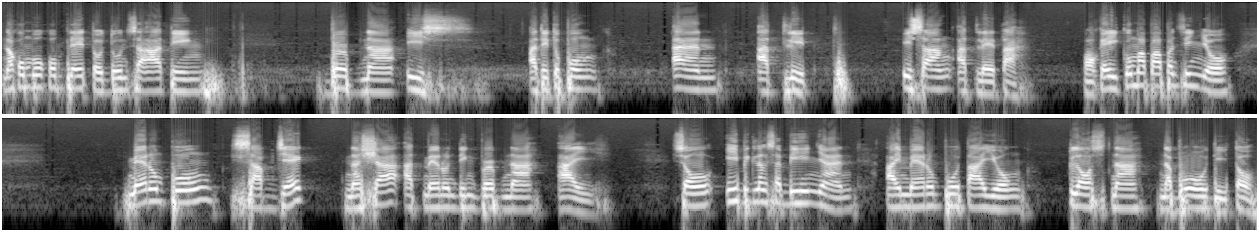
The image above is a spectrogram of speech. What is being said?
na kumukompleto dun sa ating verb na is. At ito pong an athlete. Isang atleta. Okay? Kung mapapansin nyo, meron pong subject na siya at meron ding verb na I. So, ibig lang sabihin niyan ay meron po tayong clause na nabuo dito.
